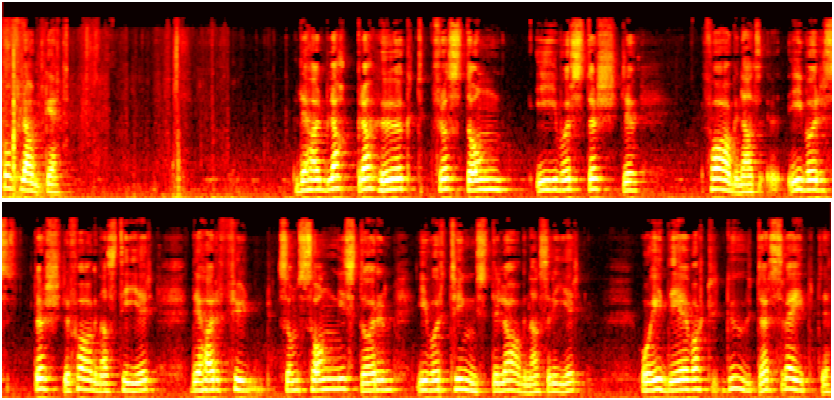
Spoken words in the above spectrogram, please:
på flagget. Det har blakra høgt fra stong i vår største fagnas, i vår største fagnastider. Det har fydd som sogn i storm i vår tyngste lagnadsrier. og i det vart gutar sveipte,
